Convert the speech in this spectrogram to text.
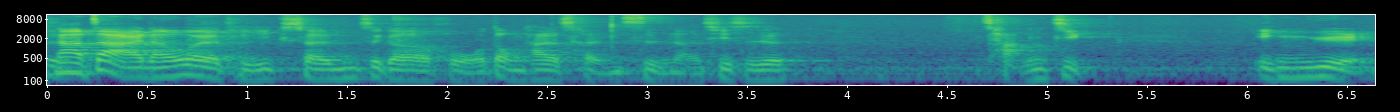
那再来呢，为了提升这个活动它的层次呢，其实场景、音乐、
